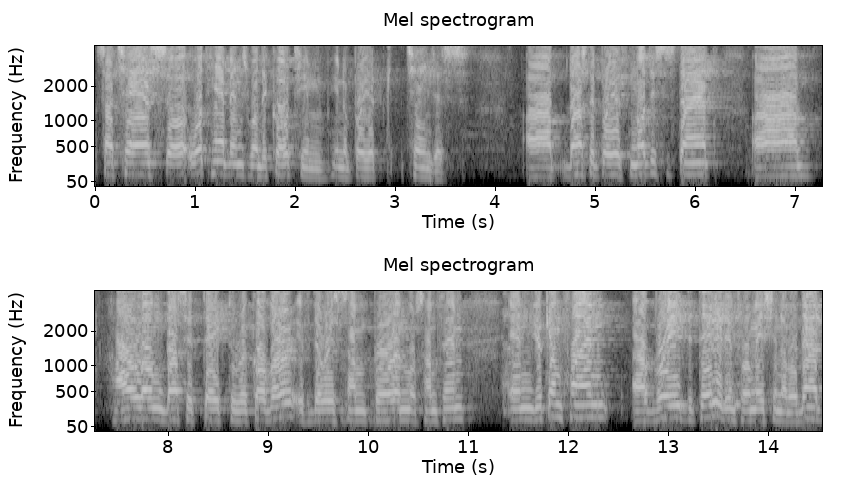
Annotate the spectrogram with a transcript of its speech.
such as uh, what happens when the core team in a project changes. Uh, does the project notice that? Uh, how long does it take to recover if there is some problem or something? And you can find uh, very detailed information about that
